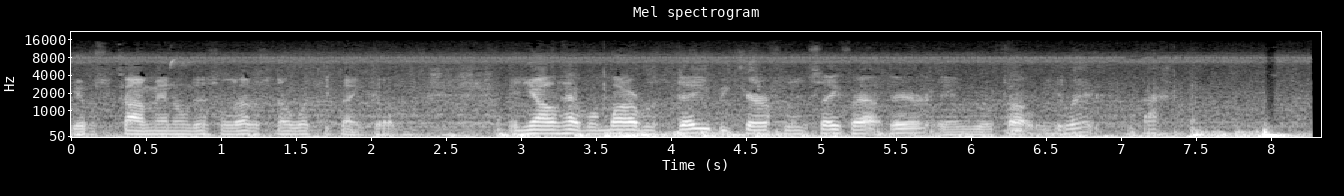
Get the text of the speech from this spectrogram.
Give us a comment on this and let us know what you think of it. And y'all have a marvelous day. Be careful and safe out there, and we'll talk with you later. Bye.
